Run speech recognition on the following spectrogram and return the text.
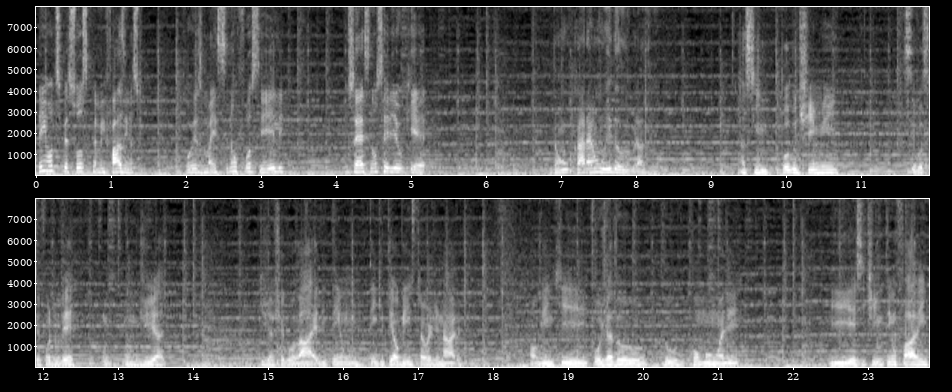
Tem outras pessoas que também fazem as coisas, mas se não fosse ele, o CS não seria o que é. Então o cara é um ídolo no Brasil. Assim, todo time, se você for ver um, um dia que já chegou lá, ele tem, um, tem que ter alguém extraordinário. Alguém que fuja do, do comum ali. E esse time tem um Fallen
